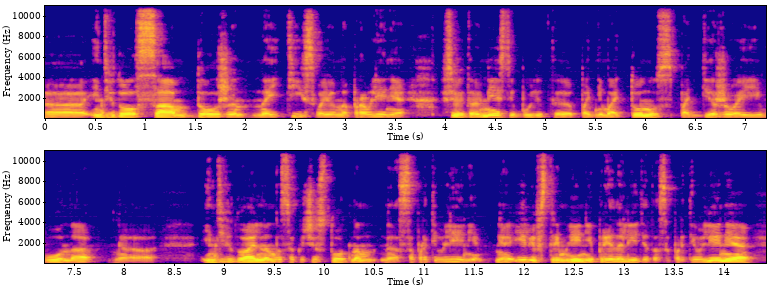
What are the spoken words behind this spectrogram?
индивидуал сам должен найти свое направление. Все это вместе будет поднимать тонус, поддерживая его на индивидуальном высокочастотном сопротивлении или в стремлении преодолеть это сопротивление –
